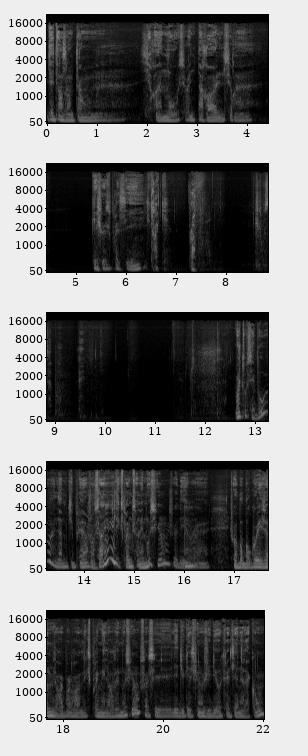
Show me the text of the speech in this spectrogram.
de temps en temps, euh, sur un mot, sur une parole, sur un quelque chose de précis, il craque. Voilà. Je trouve ça beau. Moi, je trouve c'est beau, un homme qui pleure, j'en sais rien, il exprime son émotion, je veux dire. euh, je vois pas pourquoi les hommes n'auraient pas le droit d'exprimer leurs émotions. Ça, c'est l'éducation judéo-chrétienne à la con,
